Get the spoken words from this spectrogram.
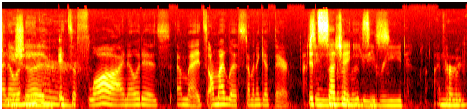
I know it, it's a flaw. I know it is. Um, it's on my list. I'm gonna get there. I've it's such an easy read. I've the heard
